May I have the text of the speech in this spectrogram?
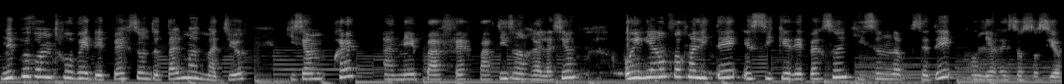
Nous pouvons trouver des personnes totalement matures qui sont prêtes à ne pas faire partie d'une relation où il y a une formalité ainsi que des personnes qui sont obsédées pour les réseaux sociaux.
